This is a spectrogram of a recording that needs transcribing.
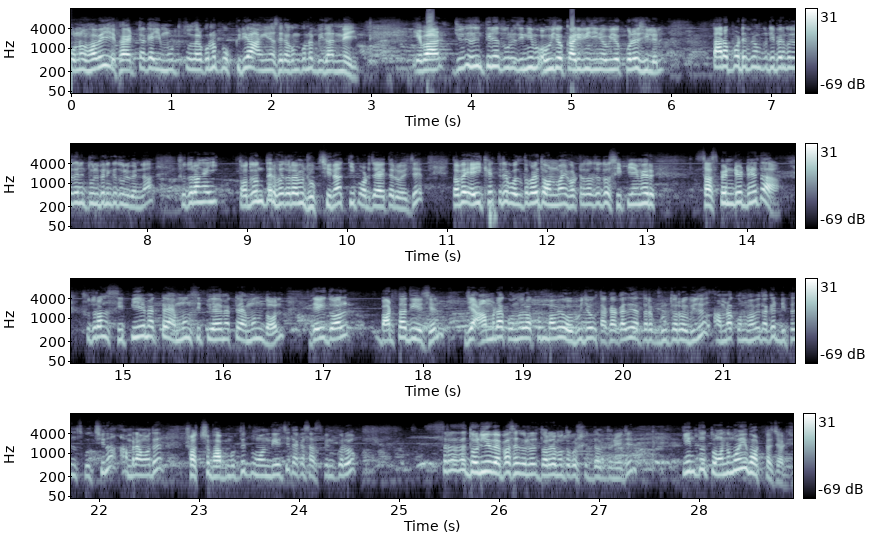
কোনোভাবেই এফআইআরটাকে এই মুহূর্তে তোলার কোনো প্রক্রিয়া, আইন সেরকম কোনো বিধান নেই। এবার যদি তিনি তুলে যিনি অভিযোগকারী, যিনি অভিযোগ করেছিলেন, তার উপর ডিপেন্ড করে তিনি তুলবেন কি তুলবেন না? সুতরাং এই তদন্তের ভেতরে আমি ঢুকছি না, কী পর্যায়েতে রয়েছে। তবে এই ক্ষেত্রে বলতে পারি, তন্ময় ভট্টাচার্য তো সিপিএমের সাসপেন্ডেড নেতা। সুতরাং সিপিএম একটা এমন, সিপিআইএম একটা এমন দল, যেই দল বার্তা দিয়েছেন যে আমরা কোনো রকমভাবে অভিযোগ থাকাকালীন তার গুরুতর অভিযোগ, আমরা কোনোভাবে তাকে ডিফেন্স করছি না। আমরা আমাদের স্বচ্ছ ভাবমূর্তি প্রমাণ দিয়েছি, তাকে সাসপেন্ড করেও। সেটা তাদের দলীয় ব্যাপার সে দলের দলের মতো করে সিদ্ধান্ত নিয়েছেন। কিন্তু তন্ময় ভট্টাচার্য,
